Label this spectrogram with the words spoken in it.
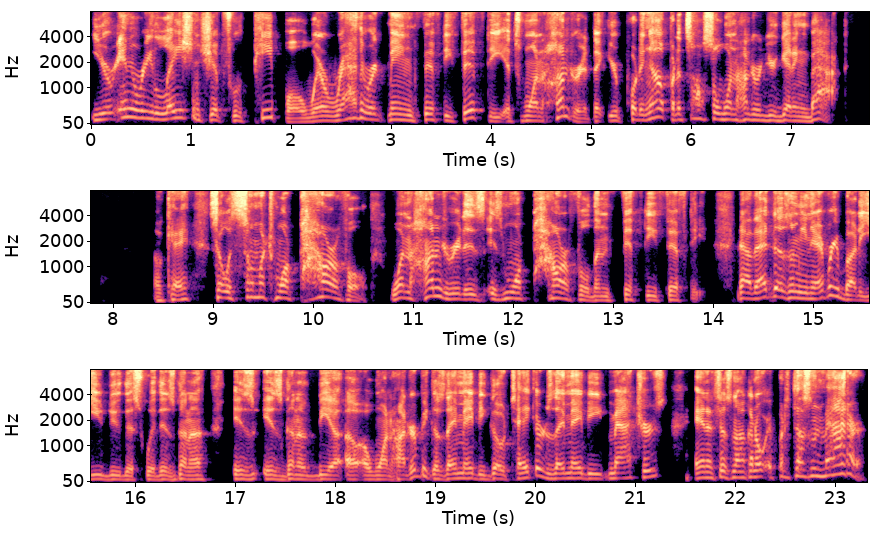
You're in relationships with people where rather it being 50 50, it's 100 that you're putting out, but it's also 100 you're getting back. Okay. So it's so much more powerful. 100 is, is more powerful than 50 50. Now, that doesn't mean everybody you do this with is going to is is going to be a, a 100 because they may be go takers, they may be matchers, and it's just not going to work. But it doesn't matter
